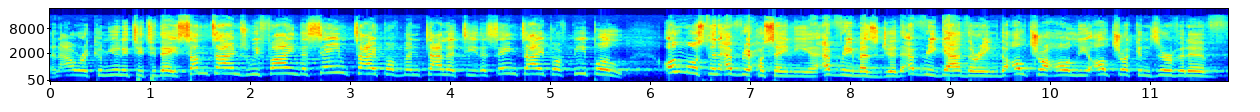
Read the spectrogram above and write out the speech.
in our community today. Sometimes we find the same type of mentality, the same type of people almost in every Husayniyah, every masjid, every gathering, the ultra holy, ultra conservative.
